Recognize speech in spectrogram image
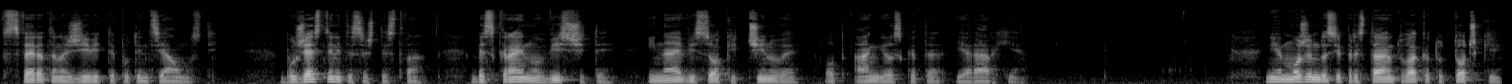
в сферата на живите потенциалности. Божествените същества, безкрайно висшите и най-високи чинове от ангелската иерархия. Ние можем да си представим това като точки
